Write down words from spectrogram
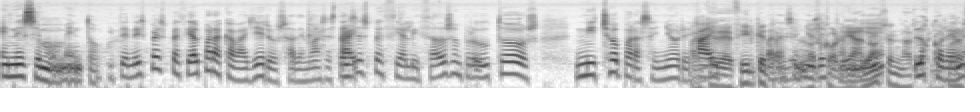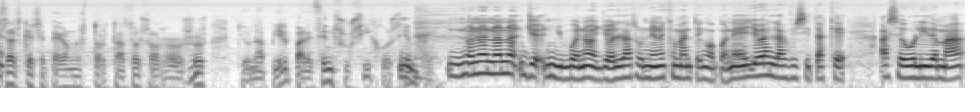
en ese momento. Y tenéis especial para caballeros, además. Estáis especializados en productos nicho para señores. Hay, que decir que también los coreanos en las los coreanos. que se pegan unos tortazos horrorosos de una piel parecen sus hijos siempre. No, no, no, no. Yo, bueno, yo en las reuniones que mantengo con ellos, en las visitas que a Seúl y demás,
